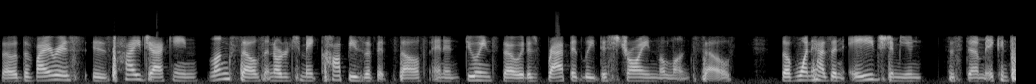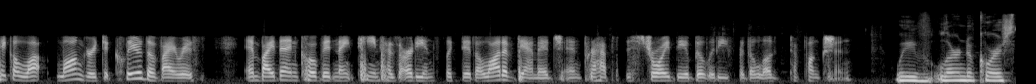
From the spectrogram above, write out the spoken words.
So the virus is hijacking lung cells in order to make copies of itself, and in doing so, it is rapidly destroying the lung cells. So if one has an aged immune system, it can take a lot longer to clear the virus. And by then, COVID 19 has already inflicted a lot of damage and perhaps destroyed the ability for the lung to function. We've learned, of course,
